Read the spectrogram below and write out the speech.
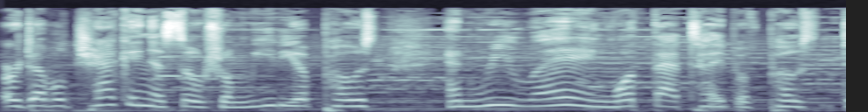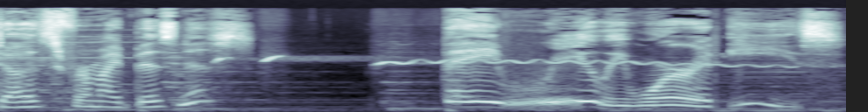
or double checking a social media post and relaying what that type of post does for my business, they really were at ease.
